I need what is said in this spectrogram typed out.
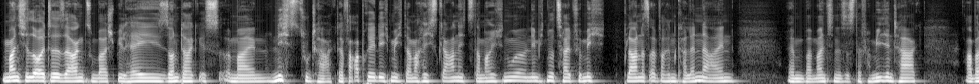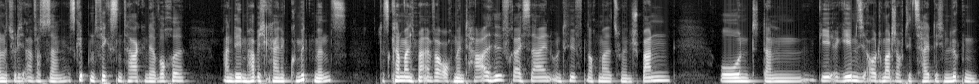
Manche Leute sagen zum Beispiel, hey, Sonntag ist mein Nichtszutag. Da verabrede ich mich, da mache ich gar nichts, da mache ich nur, nehme ich nur Zeit für mich, plane das einfach in den Kalender ein. Ähm, bei manchen ist es der Familientag. Aber natürlich einfach zu sagen, es gibt einen fixen Tag in der Woche, an dem habe ich keine Commitments. Das kann manchmal einfach auch mental hilfreich sein und hilft nochmal zu entspannen. Und dann ergeben sich automatisch auch die zeitlichen Lücken,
